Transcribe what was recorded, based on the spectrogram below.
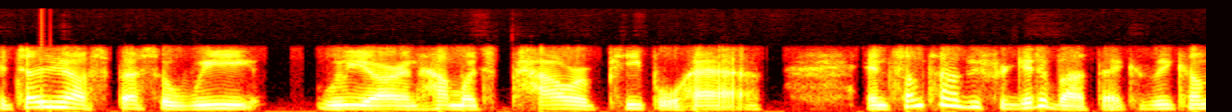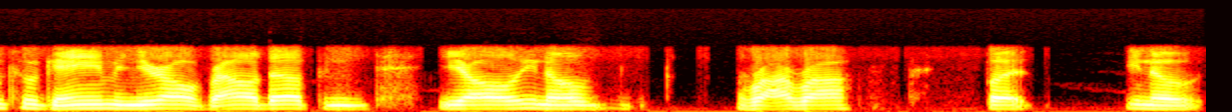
it tells you how special we we are and how much power people have. And sometimes we forget about that because we come to a game and you're all riled up and you're all you know rah rah, but you know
